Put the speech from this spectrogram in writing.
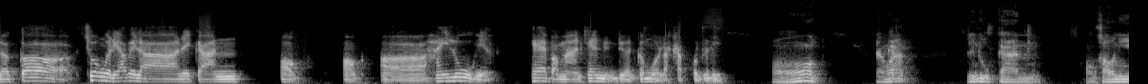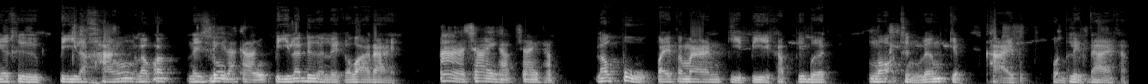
แล้วก็ช่วงระยะเวลาในการออกออกเอ่อให้ลูกเนี่ย แค่ประมาณแค่หนึ่งเดือนก็หมดแล้วครับผลผลิตอ๋อแสดงว่าครับฤดูกาลของเขานี้ก็คือปีละครั้งแล้วก็ในช่วปีงละครั้งปีละเดือนเลยก็ว่าได้ อ่าใช่ครับใช่ครับ เราปลูกไปประมาณกี่ปีครับพี่เบิร์ตเงาะถึงเริ่มเก็บขายผลผลิตได้ครับ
